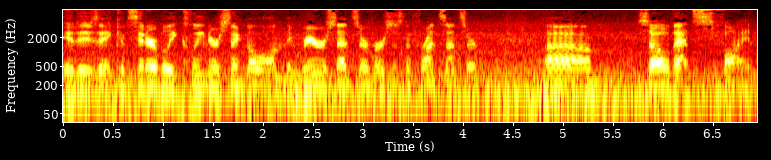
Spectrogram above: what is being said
it is a considerably cleaner signal on the rear sensor versus the front sensor. Um, so that's fine.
